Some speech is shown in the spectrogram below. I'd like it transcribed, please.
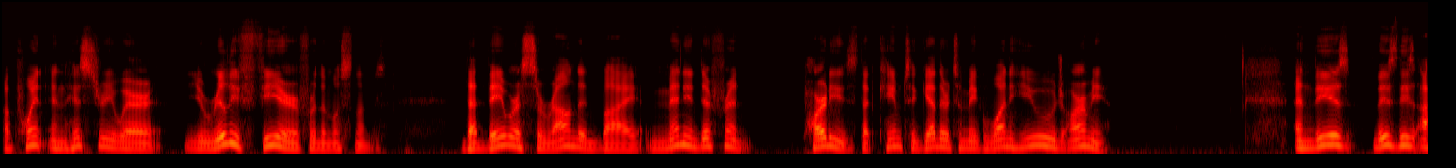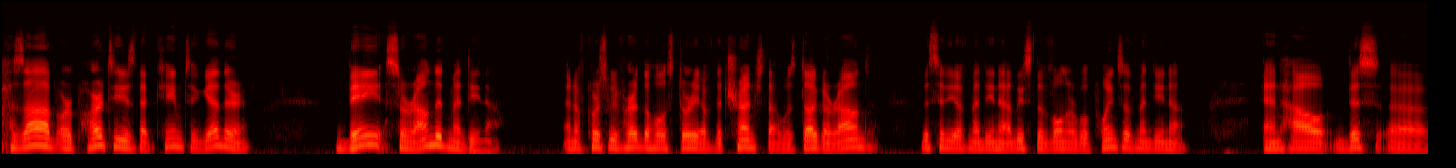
a point in history where you really fear for the Muslims that they were surrounded by many different parties that came together to make one huge army. And these these these ahzab or parties that came together, they surrounded Medina. And of course we've heard the whole story of the trench that was dug around the city of Medina, at least the vulnerable points of Medina, and how this uh,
